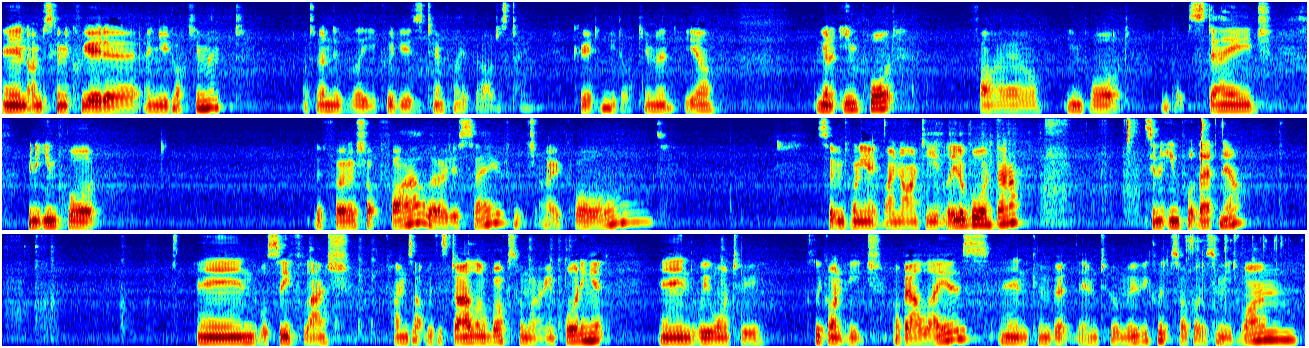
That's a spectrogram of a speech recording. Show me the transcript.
and I'm just going to create a, a new document. Alternatively, you could use a template, but I'll just take, create a new document here. I'm going to import, file, import, import stage. I'm going to import the Photoshop file that I just saved, which I called 728 by 90 leaderboard banner. I'm going to import that now. And we'll see Flash comes up with this dialog box when we're importing it. And we want to click on each of our layers and convert them to a movie clip. So I'll go to image 1,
